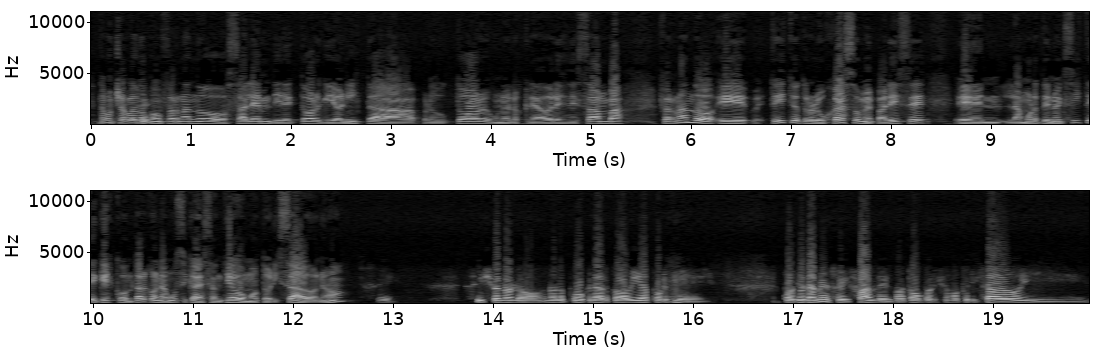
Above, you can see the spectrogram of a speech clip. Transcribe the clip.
Estamos charlando Sí. con Fernando Salem, director, guionista, productor, uno de los creadores de Samba. Fernando, eh, te diste otro lujazo, me parece, en La muerte no existe, que es contar con la música de Santiago Motorizado, ¿no? Sí, sí, yo no lo, no lo puedo creer todavía porque porque también soy fan del Mató a un Policía Motorizado y,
